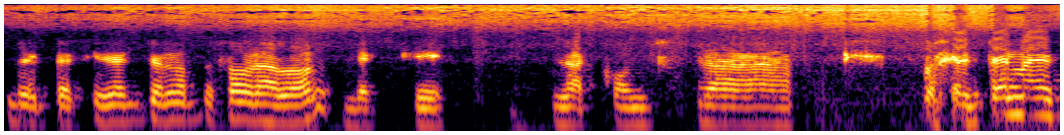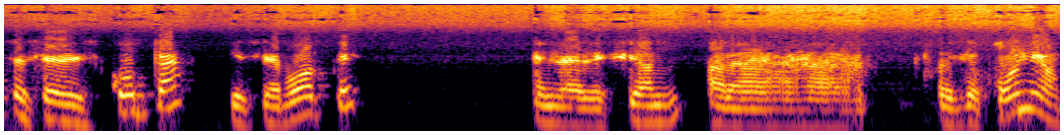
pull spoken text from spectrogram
del presidente López Obrador de que la, contra, pues el tema este se discuta y se vote en la elección para pues de junio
